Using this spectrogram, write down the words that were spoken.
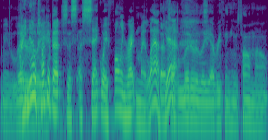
I mean, literally. I literally. know. Talk about just a segue falling right in my lap. That's yeah. like literally everything he was talking about.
